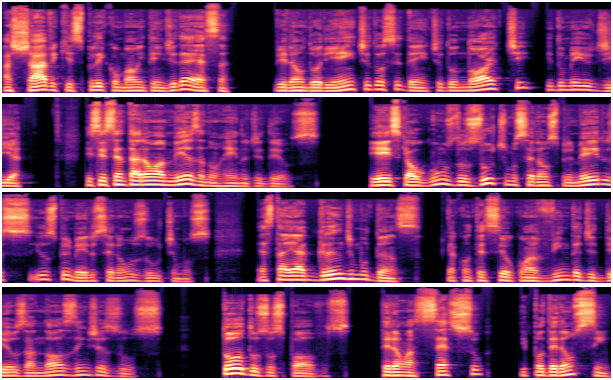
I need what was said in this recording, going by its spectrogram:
A chave que explica o mal-entendido é essa: virão do Oriente e do Ocidente, do Norte e do Meio-Dia, e se sentarão à mesa no reino de Deus. E eis que alguns dos últimos serão os primeiros, e os primeiros serão os últimos. Esta é a grande mudança que aconteceu com a vinda de Deus a nós em Jesus. Todos os povos terão acesso e poderão sim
